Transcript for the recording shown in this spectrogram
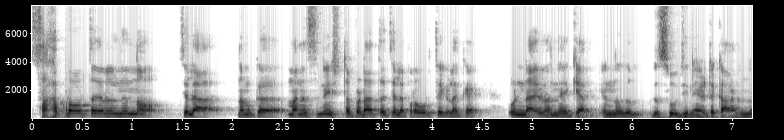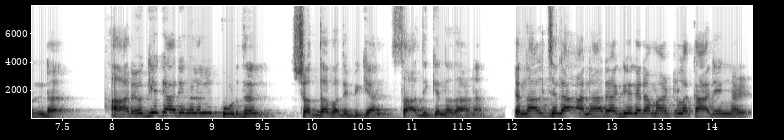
സഹപ്രവർത്തകരിൽ നിന്നോ ചില നമുക്ക് മനസ്സിന് ഇഷ്ടപ്പെടാത്ത ചില പ്രവൃത്തികളൊക്കെ ഉണ്ടായി വന്നേക്കാം എന്നതും ഒരു സൂചനയായിട്ട് കാണുന്നുണ്ട്. ആരോഗ്യ കാര്യങ്ങളിൽ കൂടുതൽ ശ്രദ്ധ പതിപ്പിക്കാൻ സാധിക്കുന്നതാണ്. എന്നാൽ ചില അനാരോഗ്യകരമായിട്ടുള്ള കാര്യങ്ങൾ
